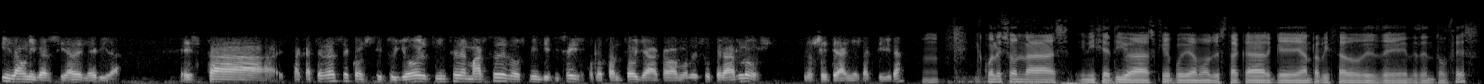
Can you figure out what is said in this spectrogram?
y la Universidad de Lérida. Esta, esta cátedra se constituyó el 15 de marzo de 2016, por lo tanto ya acabamos de superar los, los siete años de actividad. ¿Y cuáles son las iniciativas que podríamos destacar que han realizado desde, desde entonces?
